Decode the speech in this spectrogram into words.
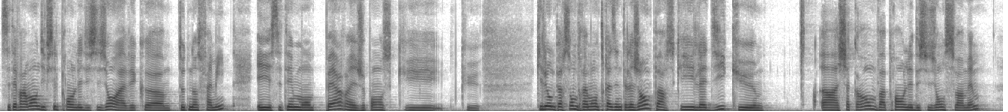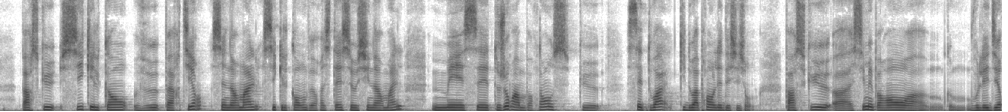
c'était vraiment difficile de prendre les décisions avec euh, toute notre famille. Et c'était mon père, et je pense que qu'il est une personne vraiment très intelligente parce qu'il a dit que chacun va prendre les décisions soi-même. Parce que si quelqu'un veut partir, c'est normal. Si quelqu'un veut rester, c'est aussi normal. Mais c'est toujours important que c'est toi qui dois prendre les décisions. Parce que euh, si mes parents euh, voulaient dire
